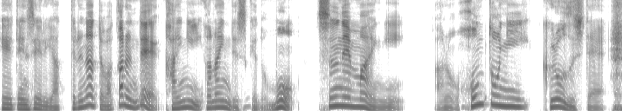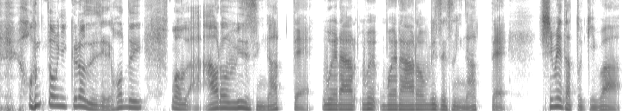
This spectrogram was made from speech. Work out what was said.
閉店セールやってるなってわかるんで、買いに行かないんですけども、数年前に、あの、本当にクローズして 本当にクローズして、本当にもうアウトビジネスになって、ウェラ、ウェラアウトビジネスになって、閉めた時は、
